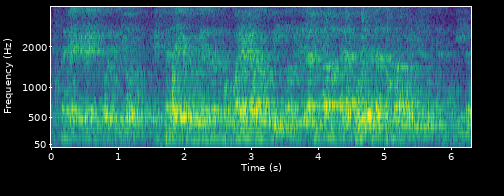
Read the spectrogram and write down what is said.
él sabía que era el Hijo de Dios, él sabía que podía transformar el agua en vino y de la misma manera podía transformar cualquier cosa en comida.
